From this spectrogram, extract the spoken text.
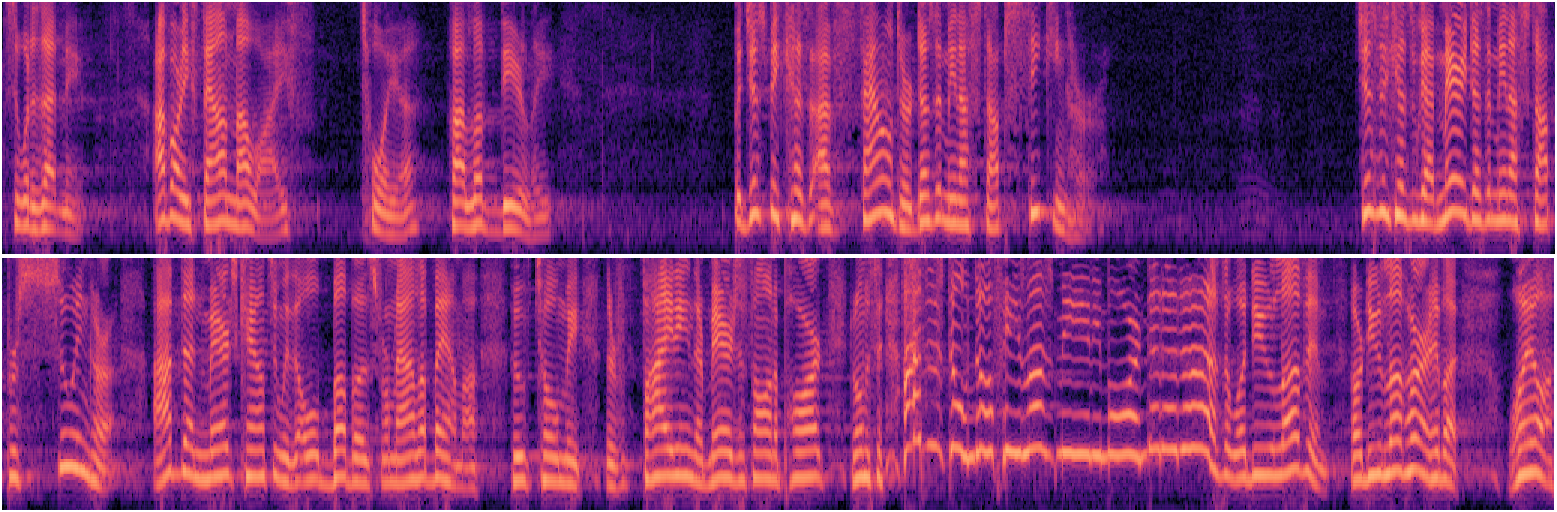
So, what does that mean? I've already found my wife, Toya, who I love dearly. But just because I've found her doesn't mean I stop seeking her. Just because we got married doesn't mean I stop pursuing her. I've done marriage counseling with old bubbas from Alabama who've told me they're fighting, their marriage is falling apart. And woman said, I just don't know if he loves me anymore. And da, da, da. I said, Well, do you love him? Or do you love her? And be like, Well,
